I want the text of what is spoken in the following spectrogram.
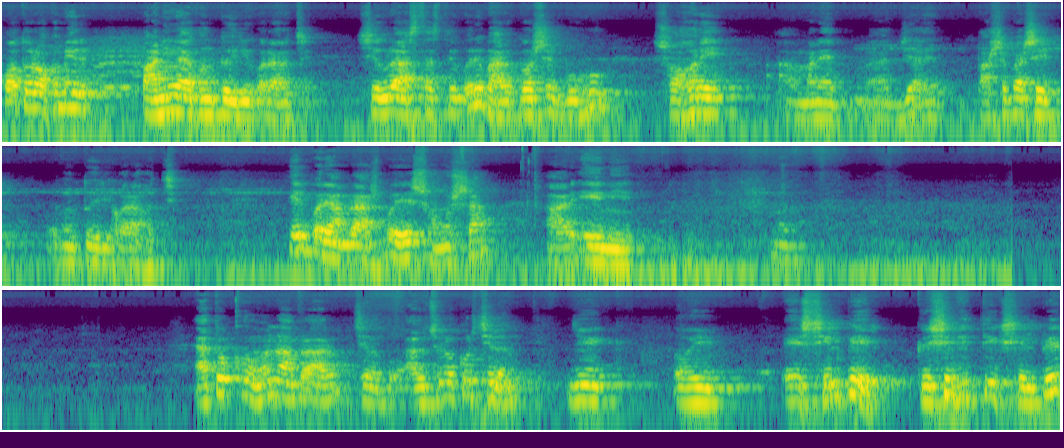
কত রকমের পানীয় এখন তৈরি করা হচ্ছে। সেগুলো আস্তে আস্তে করে ভারতবর্ষের বহু শহরে মানে পাশে এখন তৈরি করা হচ্ছে। এরপরে আমরা আসব এর সমস্যা আর এ নিয়ে। এতক্ষণ আমরা আলো- আলোচনা করছিলাম যে ওই এই শিল্পের, কৃষিভিত্তিক শিল্পের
